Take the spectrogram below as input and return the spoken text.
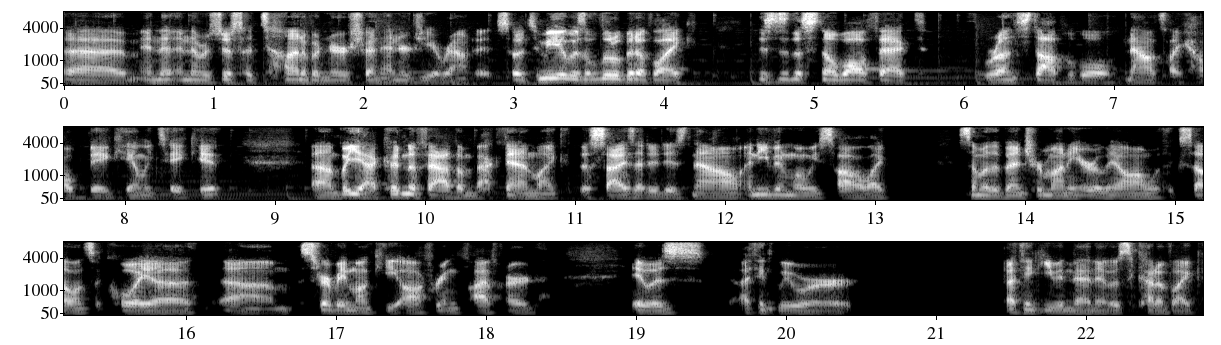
um, and, and there was just a ton of inertia and energy around it so to me it was a little bit of like this is the snowball effect we're unstoppable now it's like how big can we take it um, but yeah i couldn't have fathomed back then like the size that it is now and even when we saw like some of the venture money early on with Accel and sequoia um, survey monkey offering 500 it was i think we were I think even then it was kind of like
